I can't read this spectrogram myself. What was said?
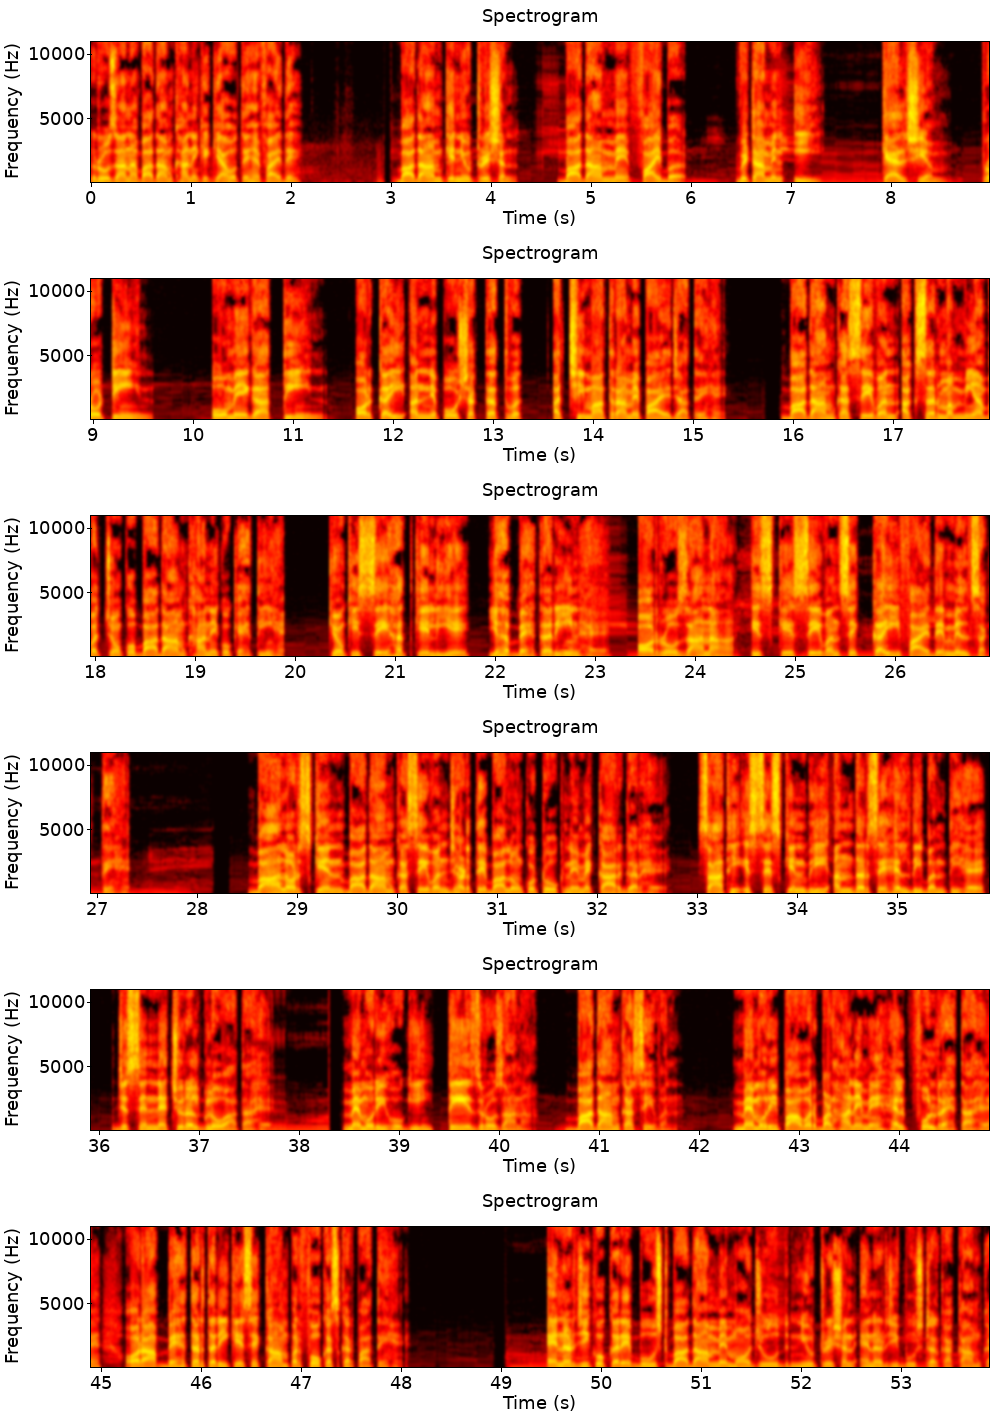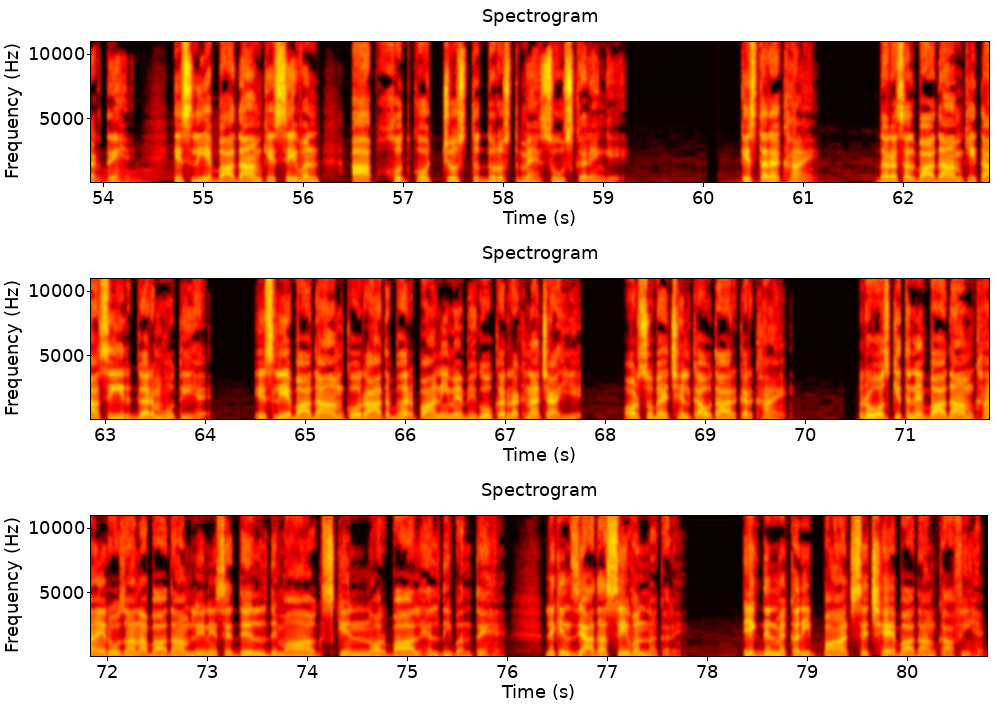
रोज़ाना बादाम खाने के क्या होते हैं फ़ायदे? बादाम के न्यूट्रिशन, बादाम में fibre, vitamin E calcium, protein, omega तीन और कई अन्य पोषक तत्व अच्छी मात्रा में पाए जाते हैं। बादाम का सेवन अक्सर मम्मियाँ बच्चों को बादाम खाने को कहती हैं, क्योंकि सेहत के लिए यह बेहतरीन है और रोज़ाना इसके सेवन से कई फ़ायदे मिल सकते हैं। बाल और स्किन बादाम का सेवन झड़ते बालों को टोकने में कारगर है। साथ ही इससे स्किन भी अंदर से हेल्दी बनती है, जिससे नेचुरल ग्लो आता है। मेमोरी होगी तेज रोज़ाना। बादाम का सेवन। मेमोरी पावर बढ़ाने में हेल्पफुल रहता है और आप बेहतर तरीके से काम पर फोकस कर पाते हैं। एनर्जी को करे बूस्ट बादाम में मौजूद न्यूट्रिशन एनर्जी बूस्टर का काम करते हैं। इसलिए बादाम के सेवन आप खुद को चुस्त दुरुस्त महसूस करेंगे। किस तरह खाएँ? दरअसल बादाम की तासीर गर्म होती है। इसलिए बादाम को रात भर पानी में भिगोकर रखना चाहिए और सुबह छिलका उतार कर खाएँ। रोज कितने बादाम खाएँ? रोज़ाना बादाम लेने से दिल, दिमाग, स्किन और बाल हेल्दी बनते हैं। लेकिन ज़्यादा सेवन न करें। एक दिन में करीब पाँच से छह बादाम काफ़ी हैं।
